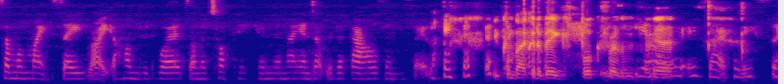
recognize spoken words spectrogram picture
someone might say write a hundred words on a topic, and then I end up with a thousand. So, like, you come back with a big book for them. yeah, Yeah, exactly. So,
